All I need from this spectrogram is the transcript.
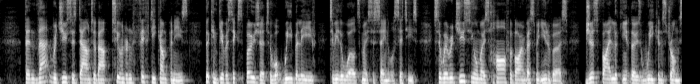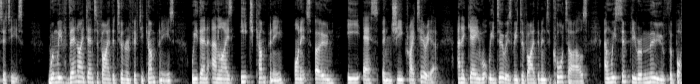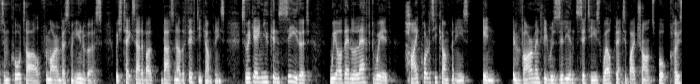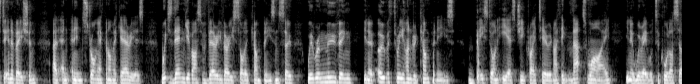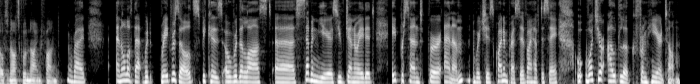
then that reduces down to about 250 companies that can give us exposure to what we believe to be the world's most sustainable cities. So we're reducing almost half of our investment universe just by looking at those weak and strong cities. When we've then identified the 250 companies, we then analyze each company on its own E, S, and G criteria. And again, what we do is we divide them into quartiles and we simply remove the bottom quartile from our investment universe, which takes out about, about another 50 companies. So again, you can see that we are then left with high quality companies in environmentally resilient cities, well connected by transport, close to innovation, and, and, and, in strong economic areas, which then give us very, very solid companies. And so we're removing, you know, over 300 companies based on ESG criteria. And I think that's why, you know, we're able to call ourselves an Article 9 fund. Right and all of that with great results because over the last uh, seven years, you've generated 8% per annum, which is quite impressive, I have to say. What's your outlook from here, Tom?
